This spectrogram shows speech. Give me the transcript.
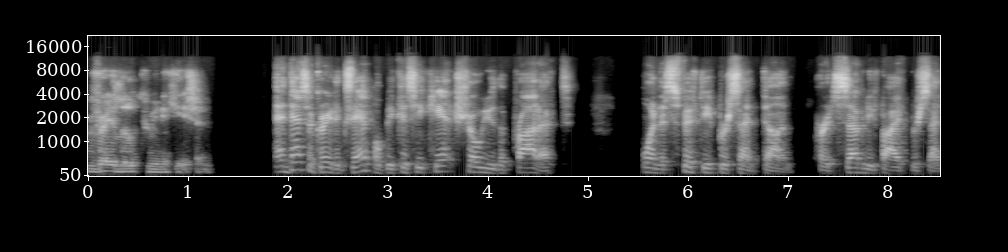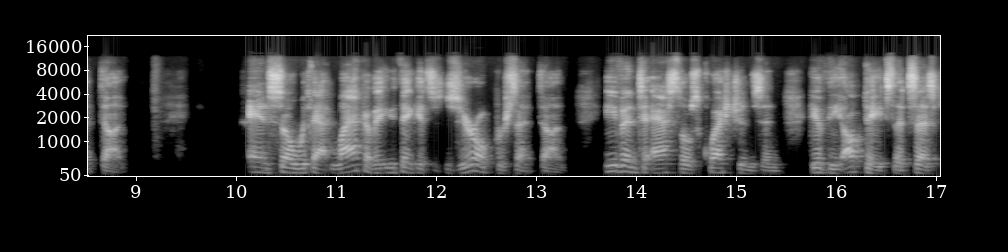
very little communication. And that's a great example because he can't show you the product when it's 50% done or it's 75% done. And so, with that lack of it, you think it's 0% done. Even to ask those questions and give the updates that says,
